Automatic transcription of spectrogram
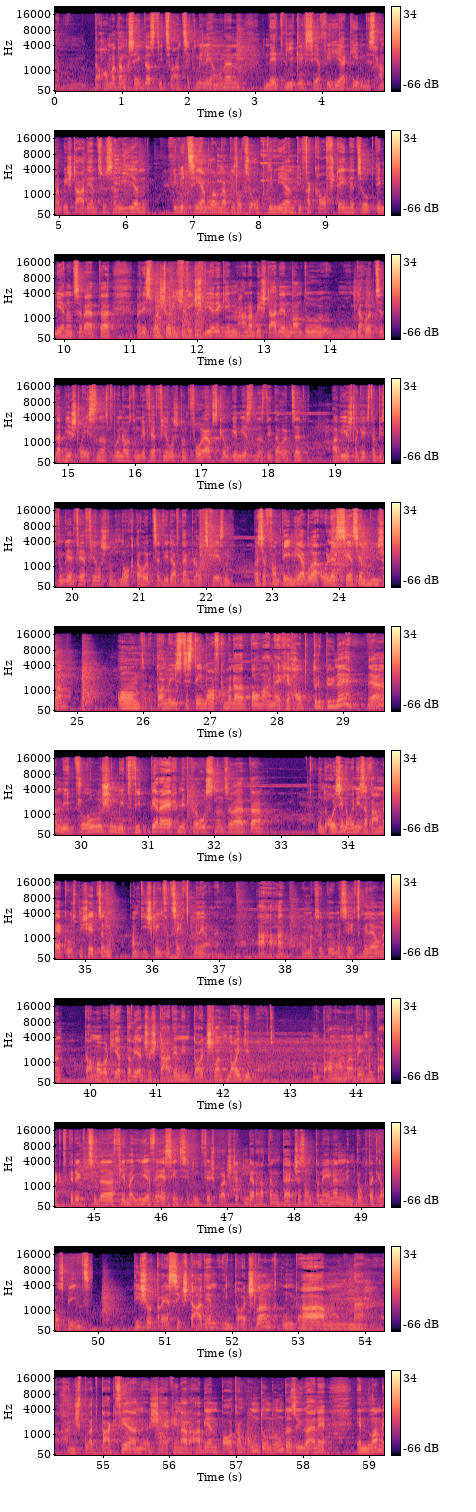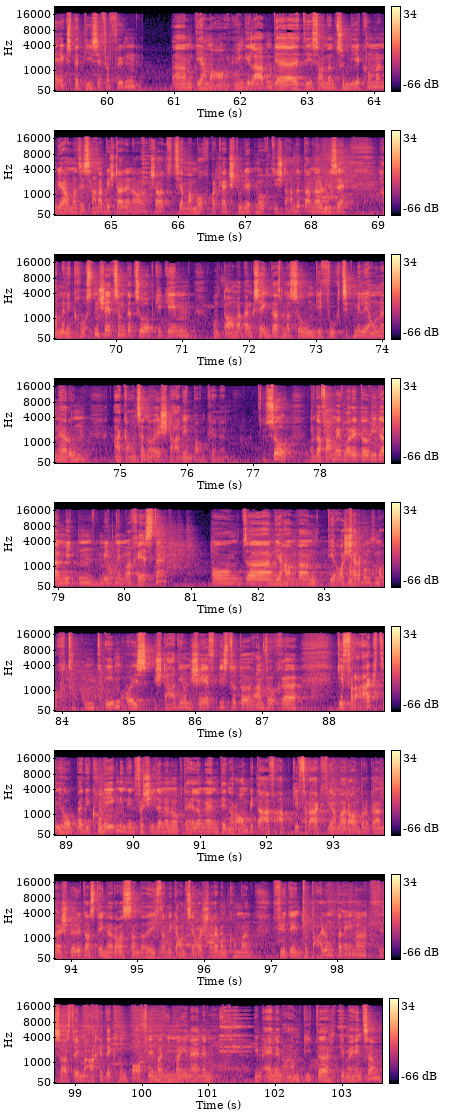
da haben wir dann gesehen, dass die 20 Millionen nicht wirklich sehr viel hergeben. Das Hanabi-Stadion zu sanieren, die WC-Anlagen ein bisschen zu optimieren, die Verkaufsstände zu optimieren und so weiter. Weil es war schon richtig schwierig im Hanabi-Stadion, wenn du in der Halbzeit ein Würstel essen hast, wohin hast ungefähr eine Viertelstunde vorher aufs Klo müssen, dass du in der Halbzeit ein Würstel kriegst, dann bist du ungefähr eine Viertelstunde nach der Halbzeit wieder auf deinem Platz gewesen. Also von dem her war alles sehr, sehr mühsam. Und dann ist das Thema aufgekommen, da bauen wir eine neue Haupttribüne ja, mit Logen, mit VIP-Bereich, mit großen und so weiter. Und alles in allem ist auf einmal eine Kostenschätzung am Tisch gelegen von 60 Millionen. Aha, haben wir gesagt, über 60 Millionen. Da haben wir aber gehört, da werden schon Stadien in Deutschland neu gebaut. Und dann haben wir den Kontakt gekriegt zu der Firma IFS, Institut für Sportstättenberatung, deutsches Unternehmen mit Dr. Klaus Binz, die schon 30 Stadien in Deutschland und ähm, einen Sportpark für einen Scheich in Arabien gebaut haben und und und, also über eine enorme Expertise verfügen. Ähm, die haben wir auch eingeladen, die, die sind dann zu mir gekommen. Wir haben uns das Hanabi-Stadion angeschaut, sie haben eine Machbarkeitsstudie gemacht, die Standardanalyse, haben eine Kostenschätzung dazu abgegeben und da haben wir dann gesehen, dass wir so um die 50 Millionen herum ein ganz neues Stadion bauen können. So, und auf einmal war ich da wieder mitten, mitten im Orchester und äh, wir haben dann die Ausschreibung gemacht und eben als Stadionchef bist du da einfach äh, gefragt. Ich habe bei den Kollegen in den verschiedenen Abteilungen den Raumbedarf abgefragt. Wir haben ein Raumprogramm erstellt. Aus dem heraus ist dann die ganze Ausschreibung gekommen für den Totalunternehmer. Das heißt eben Architekt und Baufirma immer in einem, in einem Anbieter gemeinsam.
